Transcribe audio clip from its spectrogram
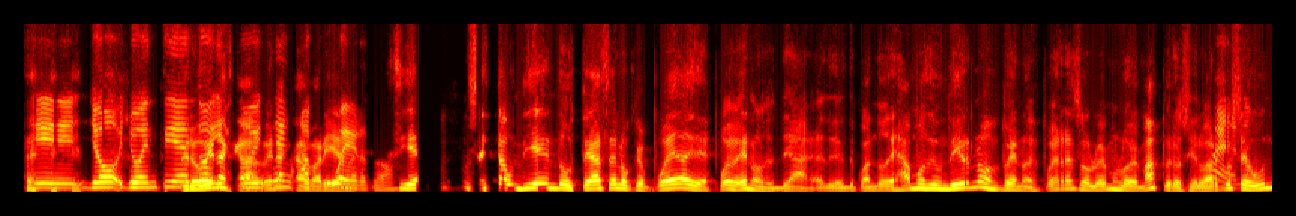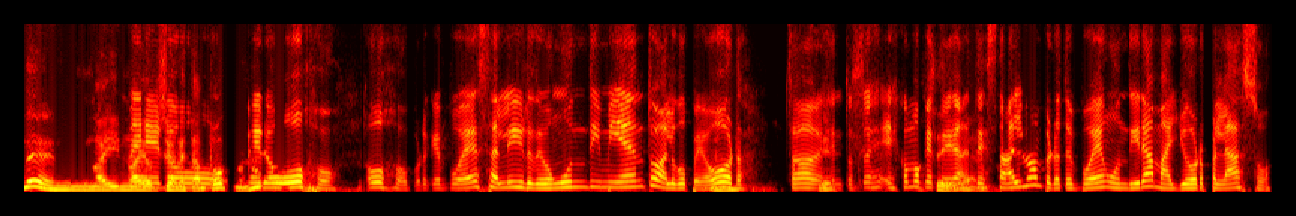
Eh, yo, yo entiendo Pero ven acá, y estoy ven acuerdo. Si se está hundiendo, usted hace lo que pueda y después, bueno, ya, cuando dejamos de hundirnos, bueno, después resolvemos lo demás. Pero si el barco se hunde, no hay, no hay opciones tampoco. ¿no? Pero ojo, ojo, porque puede salir de un hundimiento algo peor. ¿sabes? Entonces es como que te, te, salvan, pero te pueden hundir a mayor plazo.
